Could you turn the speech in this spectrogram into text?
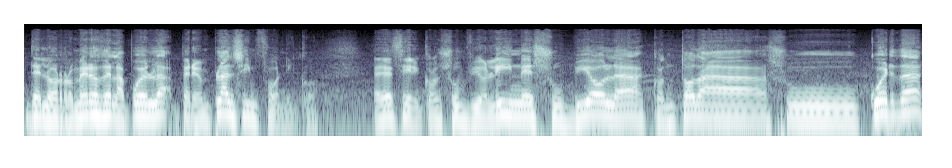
de los Romeros de la Puebla, pero en plan sinfónico. Es decir, con sus violines, sus violas, con toda su cuerda,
